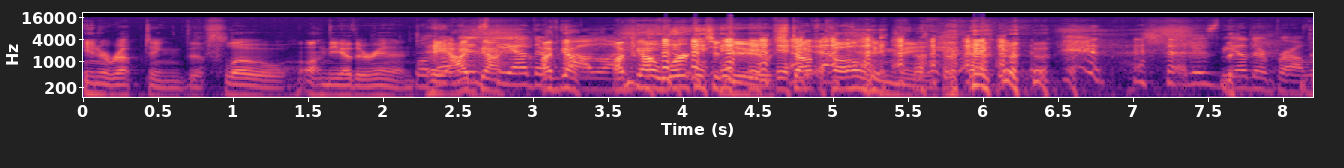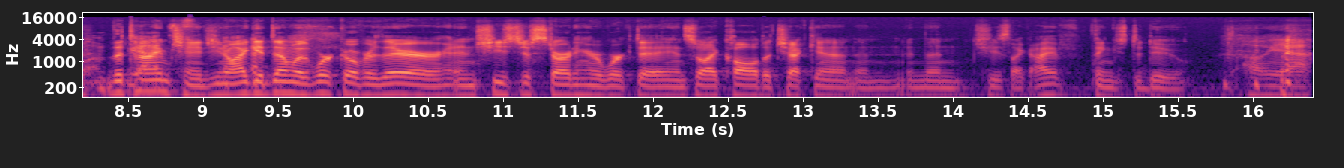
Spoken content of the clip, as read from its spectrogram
interrupting the flow on the other end. Well, hey, that I've is got the other I've got. I've got work to do. Stop calling me. that is the other problem. the time Yes. change. You know, I get done with work over there and she's just starting her work day and so I call to check in and, and then she's like, I have things to do. Oh yeah,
